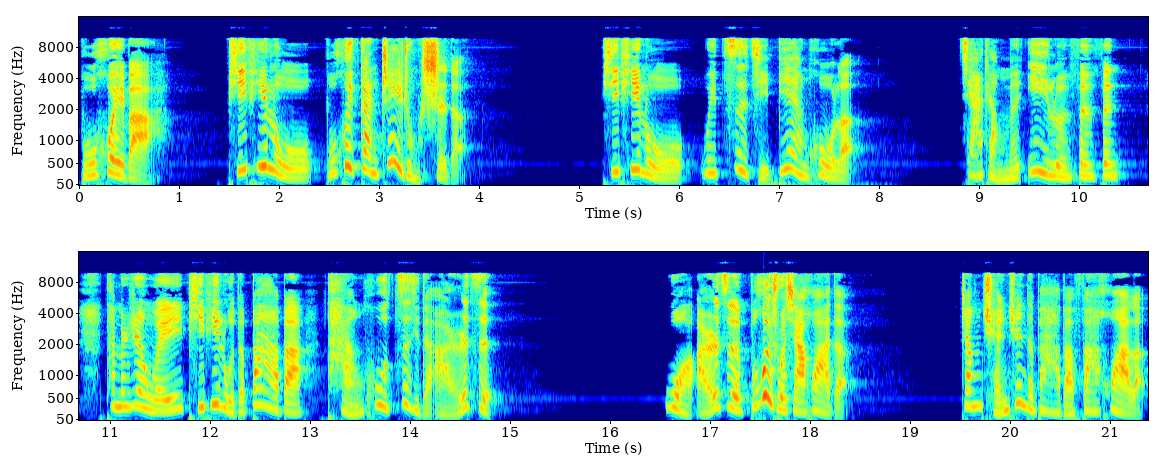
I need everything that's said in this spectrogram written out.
不会吧？皮皮鲁不会干这种事的。”皮皮鲁为自己辩护了，家长们议论纷纷。他们认为皮皮鲁的爸爸袒护自己的儿子。我儿子不会说瞎话的。张全全的爸爸发话了，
